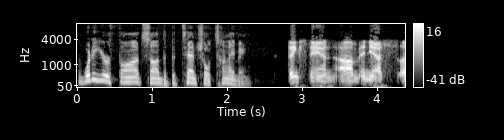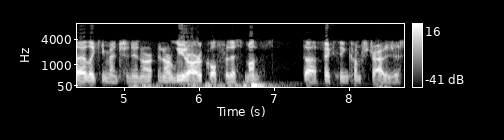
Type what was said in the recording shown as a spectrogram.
what are your thoughts on the potential timing? Thanks, Dan. Um, and yes, uh, like you mentioned in our in our lead article for this month's uh, fixed income strategist,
